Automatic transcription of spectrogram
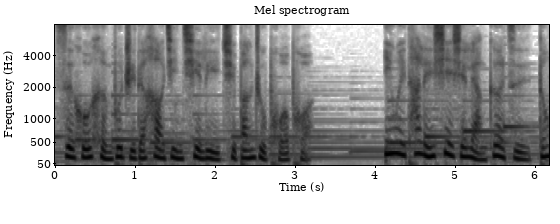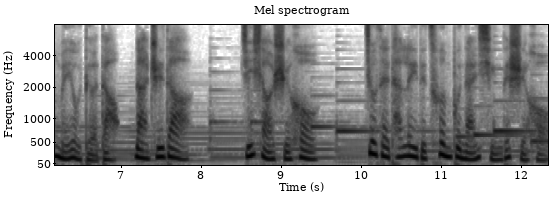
似乎很不值得耗尽气力去帮助婆婆，因为他连谢谢两个字都没有得到。哪知道，几小时后。就在他累得寸步难行的时候，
